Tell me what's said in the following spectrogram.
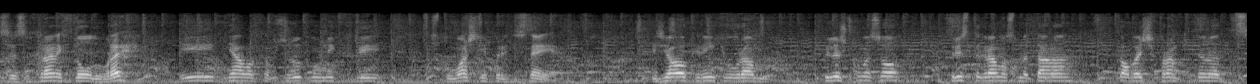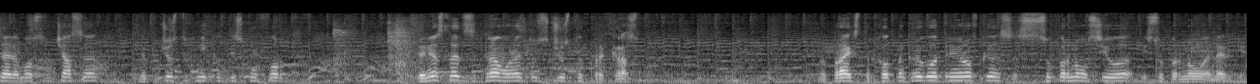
се съхраних много добре и нямах абсолютно никакви стомашни притеснения. Изявах 1 кг пилешко месо, 300 грама сметана. Това беше в рамките на 7-8 часа. Не почувствах никакъв дискомфорт. Деня след захранването се чувствах прекрасно. Направих страхотна кръгова тренировка с супер много сила и супер много енергия.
